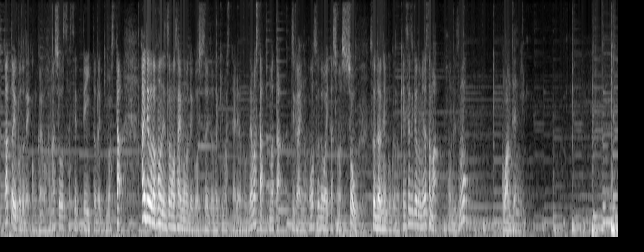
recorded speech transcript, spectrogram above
うかということで今回お話をさせていただきました。はいということで本日も最後までご視聴いただきましてありがとうございました。また次回の放送でお会いいたしましょう。それでは全国の建設業の皆様本日もご安全に。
